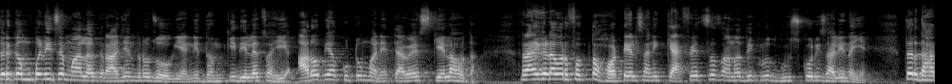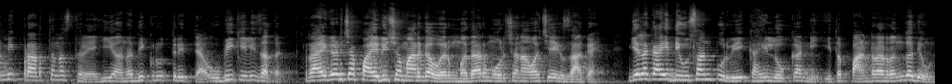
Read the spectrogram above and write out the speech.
तर कंपनीचे मालक राजेंद्र जोग यांनी धमकी दिल्याचाही आरोप या कुटुंबाने त्यावेळेस केला होता. रायगडावर फक्त हॉटेल्स आणि कॅफेजच अनधिकृत घुसखोरी झाली नाहीये तर धार्मिक प्रार्थनास्थळे ही अनधिकृतरित्या उभी केली जातात. रायगडच्या पायरीच्या मार्गावर मदार मोर्चा नावाची एक जागा आहे. गेल्या काही दिवसांपूर्वी काही लोकांनी इथं पांढरा रंग देऊन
